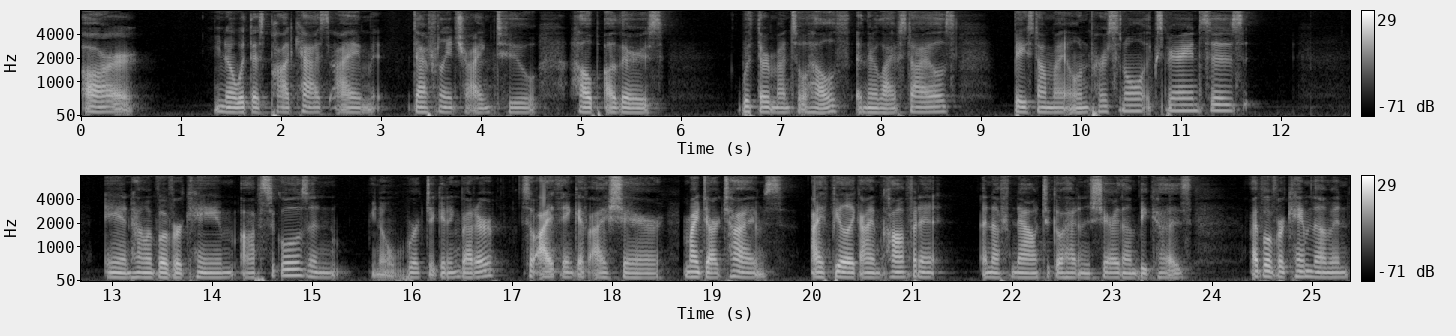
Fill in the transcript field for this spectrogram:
are, you know, with this podcast, I'm definitely trying to help others with their mental health and their lifestyles based on my own personal experiences and how I've overcame obstacles and, you know, worked at getting better. So I think if I share my dark times, I feel like I'm confident enough now to go ahead and share them because I've overcame them and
